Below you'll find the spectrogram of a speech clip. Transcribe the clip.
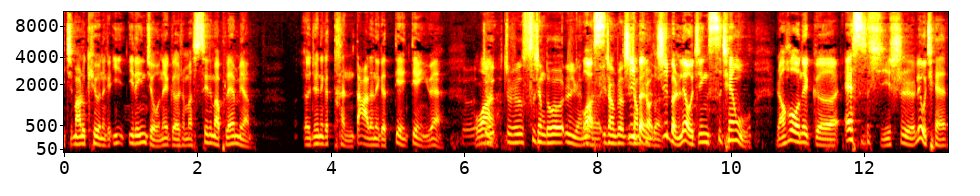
一七马路 Q 那个一一零九那个什么 Cinema Premium，呃，就那个很大的那个电电影院，哇，就就是四千多日元哇，的一张票，一基。本基本料金四千五，然后那个 S 席是六千，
